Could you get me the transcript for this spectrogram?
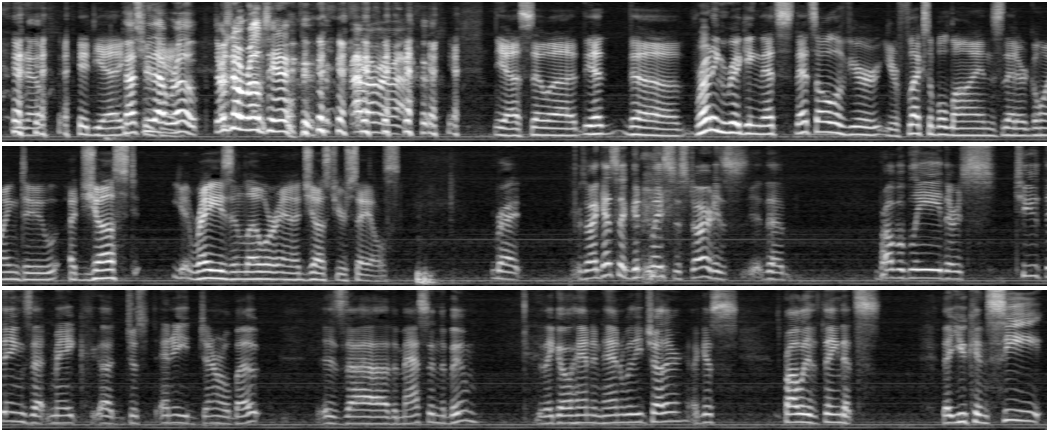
You know, yeah. pass me that can. rope. There's no ropes here. Yeah, so uh, the the running rigging that's that's all of your your flexible lines that are going to adjust, raise and lower and adjust your sails. right. So I guess a good place to start is the probably there's two things that make uh, just any general boat is uh, the mast and the boom. Do they go hand in hand with each other? I guess it's probably the thing that's that you can see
